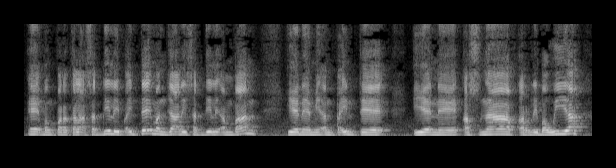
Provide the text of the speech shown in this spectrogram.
eh bang para kala sa dili painte manjari sa dili amban. Iyan mian painte. Iyan asnaf arribawiyah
